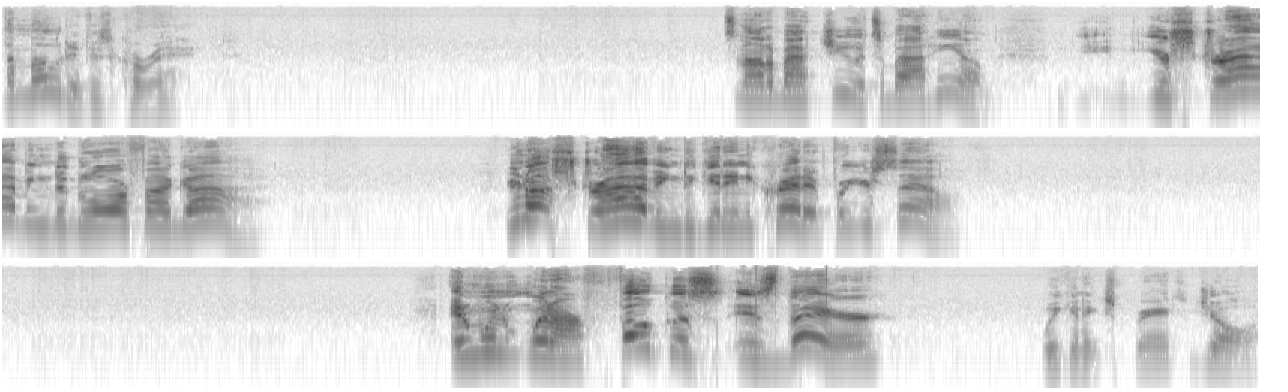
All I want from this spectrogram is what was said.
the motive is correct. It's not about you, it's about Him. You're striving to glorify God. You're not striving to get any credit for yourself. And when, when our focus is there, we can experience joy.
